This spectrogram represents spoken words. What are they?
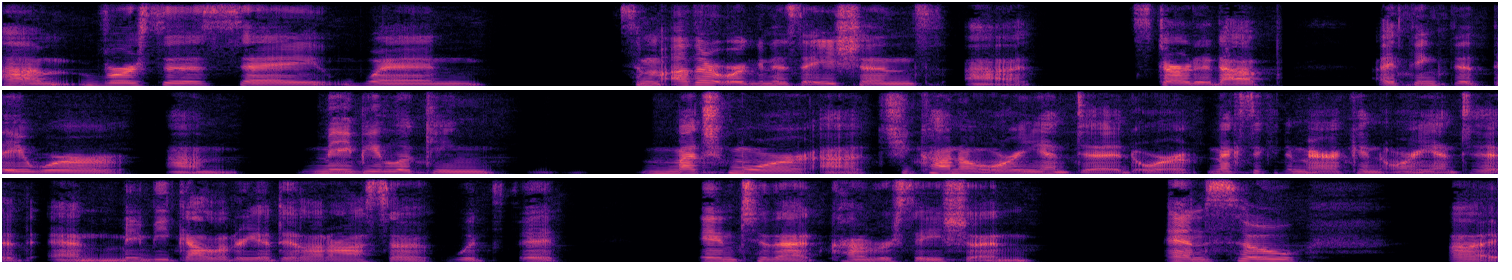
um, versus, say, when some other organizations uh, started up, I think that they were um, maybe looking much more uh, Chicano oriented or Mexican American oriented, and maybe Galeria de la Raza would fit into that conversation. And so uh,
